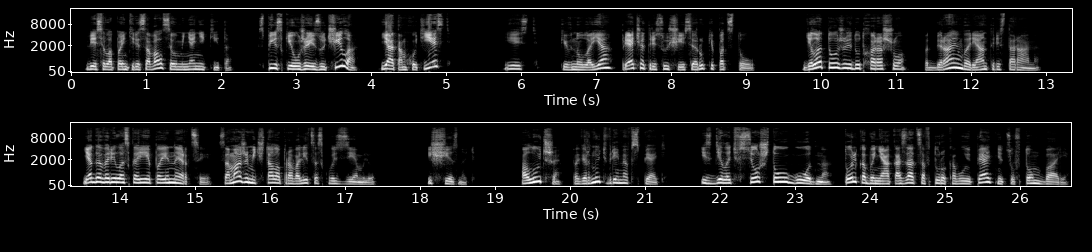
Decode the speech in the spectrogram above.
— весело поинтересовался у меня Никита. «Списки уже изучила? Я там хоть есть?» «Есть», — кивнула я, пряча трясущиеся руки под стол. «Дела тоже идут хорошо. Подбираем варианты ресторана». Я говорила скорее по инерции, сама же мечтала провалиться сквозь землю. Исчезнуть. А лучше повернуть время вспять и сделать все, что угодно, только бы не оказаться в ту роковую пятницу в том баре.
